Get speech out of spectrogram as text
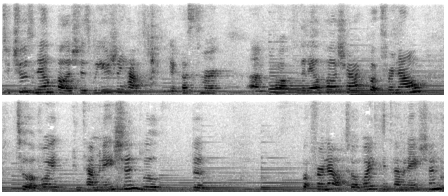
to choose nail polishes, we usually have a customer um, come up to the nail polish rack, but for now, to avoid contamination, we'll the but for now, to avoid contamination,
